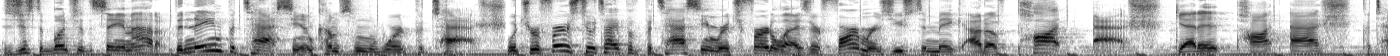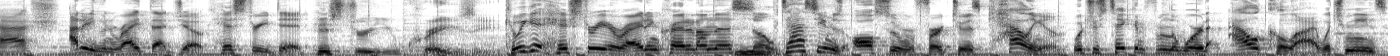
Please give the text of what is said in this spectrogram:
is just a bunch of the same atom. The name potassium comes from the word potash, which refers to a type of potassium-rich fertilizer farmers used to make out of pot ash. Get it? Pot ash? Potash? I didn't even write that joke. History did. History, you crazy. Can we get history a writing credit on this? No. Potassium is also referred to as kalium, which is taken from the word alkali, which means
